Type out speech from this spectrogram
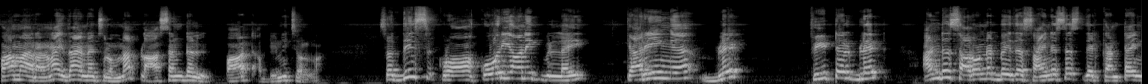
ஃபார்ம் ஆகிறாங்கன்னா இதான் என்ன சொல்லணும்னா பிளாசண்டல் பார்ட் அப்படின்னு சொல்லலாம். So this chorionic villi carrying a blood fetal blood and surrounded by the sinuses that contain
